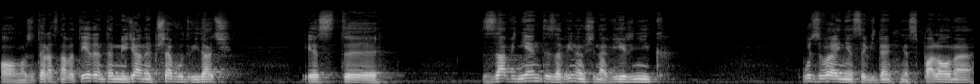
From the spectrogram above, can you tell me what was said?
O, może teraz nawet jeden ten miedziany przewód widać jest y, zawinięty, zawinął się na wirnik. Uzwojenie jest ewidentnie spalone.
